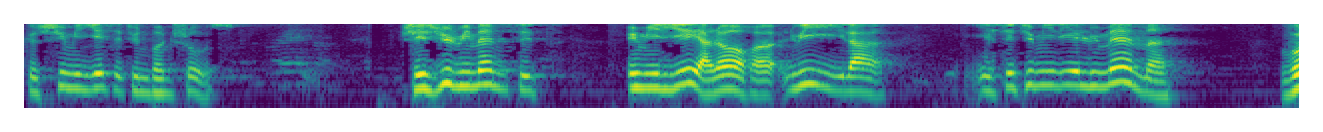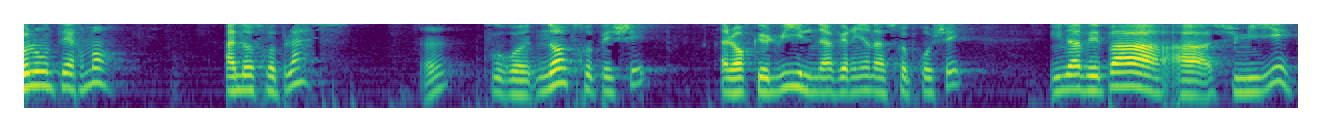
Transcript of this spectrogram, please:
que s'humilier, c'est une bonne chose. Jésus lui-même s'est humilié. Alors, euh, lui, il, il s'est humilié lui-même volontairement à notre place. Hein pour notre péché. alors que lui, il n'avait rien à se reprocher, il n'avait pas à s'humilier,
